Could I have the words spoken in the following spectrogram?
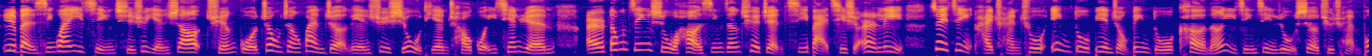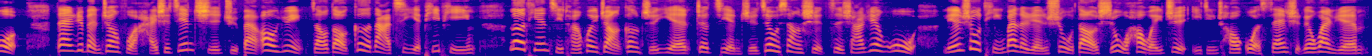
日本新冠疫情持续延烧，全国重症患者连续十五天超过一千人。而东京十五号新增确诊七百七十二例，最近还传出印度变种病毒可能已经进入社区传播。但日本政府还是坚持举办奥运，遭到各大企业批评。乐天集团会长更直言，这简直就像是自杀任务。连续停办的人数到十五号为止。已经超过三十六万人。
